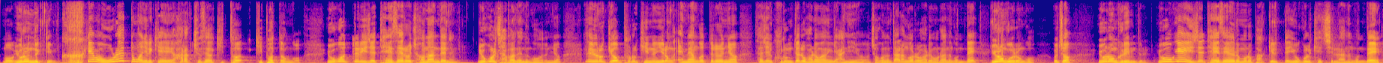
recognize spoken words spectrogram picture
뭐 요런 느낌 크게 막 오랫동안 이렇게 하락 추세가 깊어, 깊었던 거 요것들이 이제 대세로 전환되는 요걸 잡아내는 거거든요. 그래서 이렇게 옆으로 기는 이런 애매한 것들은요 사실 구름대를 활용하는 게 아니에요. 저거는 다른 거를 활용을 하는 건데 요런 거 요런 거. 그렇죠? 요런 그림들. 요게 이제 대세 흐름으로 바뀔 때 요걸 캐치를 하는 건데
